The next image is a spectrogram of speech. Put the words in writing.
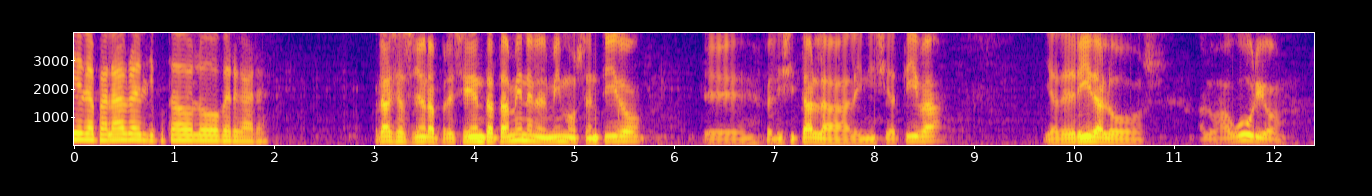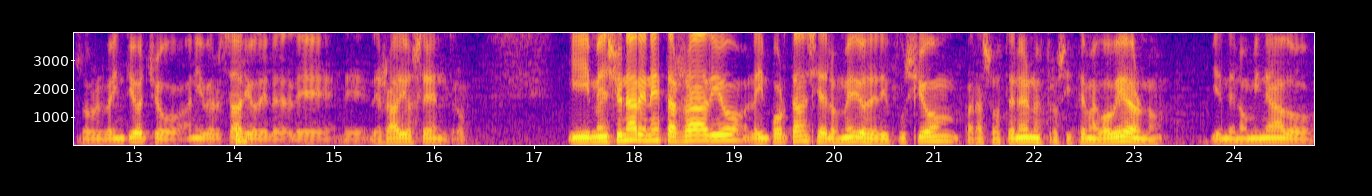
tiene la palabra el diputado Lobo Vergara. Gracias, señora presidenta. También en el mismo sentido, eh, felicitar la, iniciativa y adherir a los, a los augurios sobre el 28 aniversario de, Radio Centro. Y mencionar en esta radio la importancia de los medios de difusión para sostener nuestro sistema de gobierno, bien denominado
